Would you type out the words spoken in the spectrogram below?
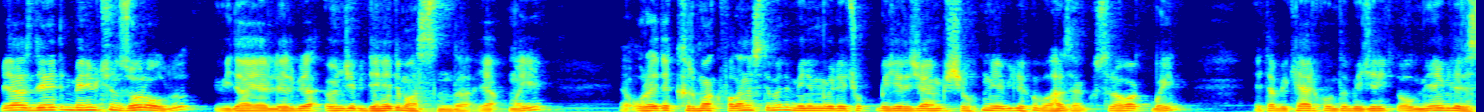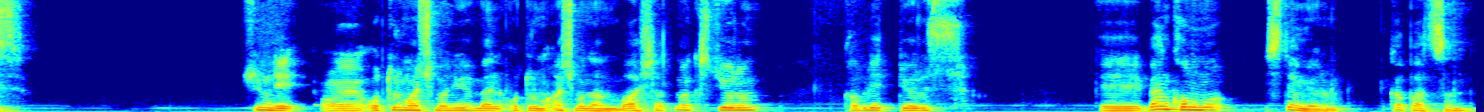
biraz denedim. Benim için zor oldu. Vida yerleri biraz, önce bir denedim aslında yapmayı. E, orayı da kırmak falan istemedim. Benim böyle çok becereceğim bir şey olmayabiliyor bazen kusura bakmayın. E tabii ki her konuda becerikli olmayabiliriz. Şimdi e, oturum açma diyor. Ben oturumu açmadan başlatmak istiyorum. Kabul et diyoruz. E, ben konumu istemiyorum. Kapatsın.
